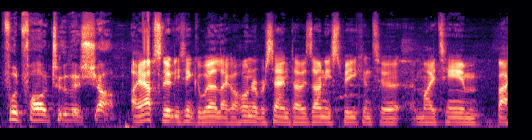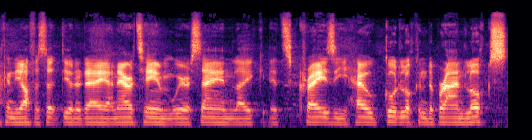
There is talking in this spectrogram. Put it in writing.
footfall to this shop? I absolutely think it will, like 100%. I was only speaking to my team back in the office the other day, and our team, we were saying, like, it's crazy how good looking the brand looks,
